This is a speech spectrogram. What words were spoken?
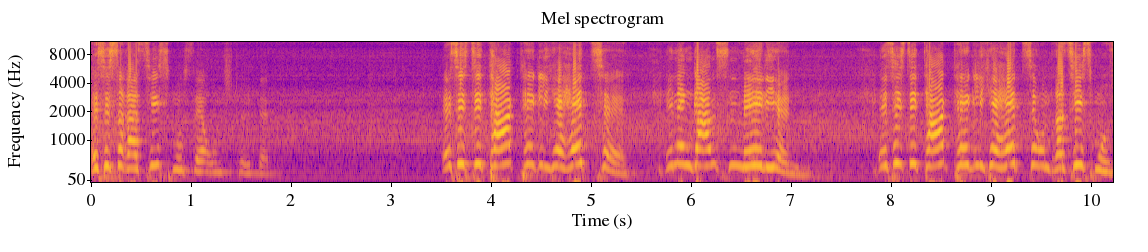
Es ist der Rassismus, der uns tötet. Es ist die tagtägliche Hetze in den ganzen Medien. Es ist die tagtägliche Hetze und Rassismus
